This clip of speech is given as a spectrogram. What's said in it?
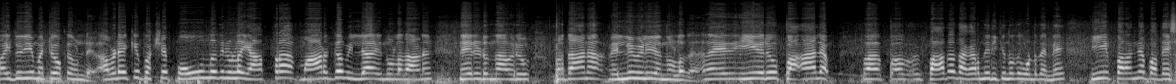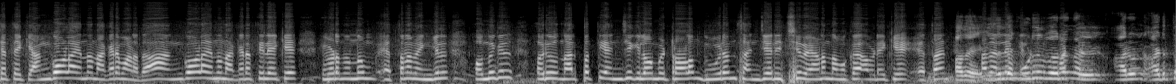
വൈദ്യുതിയും മറ്റുമൊക്കെ ഉണ്ട്. അവിടേക്ക് പക്ഷേ പോകുന്നതിനുള്ള യാത്രാ മാർഗമില്ല എന്നുള്ളതാണ് നേരിടുന്ന ഒരു പ്രധാന വെല്ലുവിളി എന്നുള്ളത്. അതായത് ഈ ഒരു പാലം പാത തകർന്നിരിക്കുന്നത് കൊണ്ട് തന്നെ ഈ പറഞ്ഞ പ്രദേശത്തേക്ക് അങ്കോള എന്ന നഗരമാണത് ആ അങ്കോള എന്ന നഗരത്തിലേക്ക് ഇവിടെ നിന്നും എത്തണമെങ്കിൽ ഒന്നുകിൽ ഒരു നാൽപ്പത്തി അഞ്ച് കിലോമീറ്ററോളം ദൂരം സഞ്ചരിച്ച് വേണം നമുക്ക് അവിടേക്ക് എത്താൻ. അതെ ഇതിന്റെ കൂടുതൽ വിവരങ്ങൾ അരുൺ അടുത്ത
